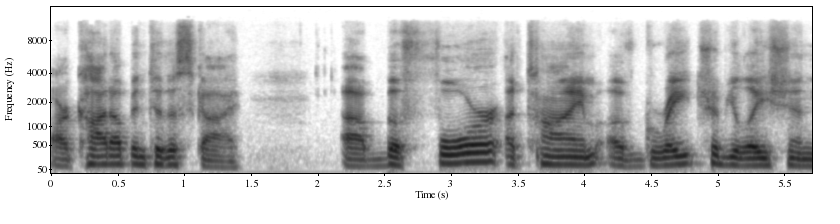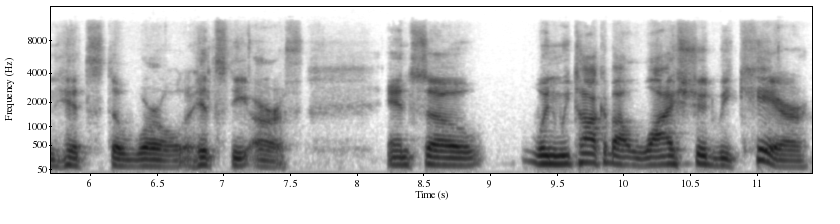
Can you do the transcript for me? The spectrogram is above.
are caught up into the sky uh, before a time of great tribulation hits the world, hits the earth. And so when we talk about why should we care,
